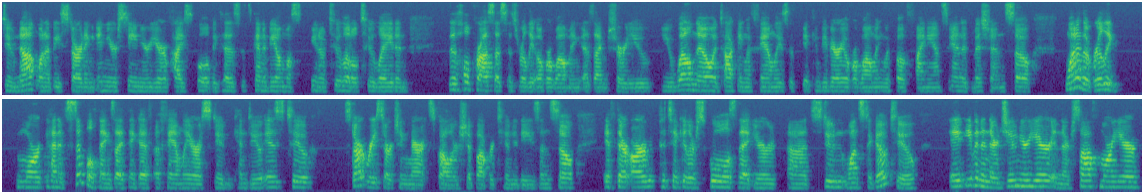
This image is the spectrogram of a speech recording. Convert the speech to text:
do not want to be starting in your senior year of high school because it's going to be almost you know too little too late and the whole process is really overwhelming as i'm sure you you well know and talking with families it, it can be very overwhelming with both finance and admissions so one of the really more kind of simple things i think a, a family or a student can do is to start researching merit scholarship opportunities. And so, if there are particular schools that your uh, student wants to go to, even in their junior year, in their sophomore year,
